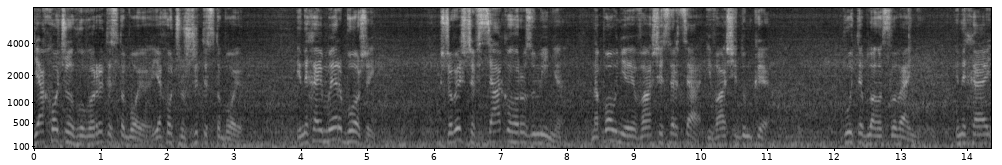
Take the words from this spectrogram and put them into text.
я хочу говорити з тобою, я хочу жити з тобою. І нехай мир Божий, що вище всякого розуміння, наповнює ваші серця і ваші думки. Будьте благословенні. І нехай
